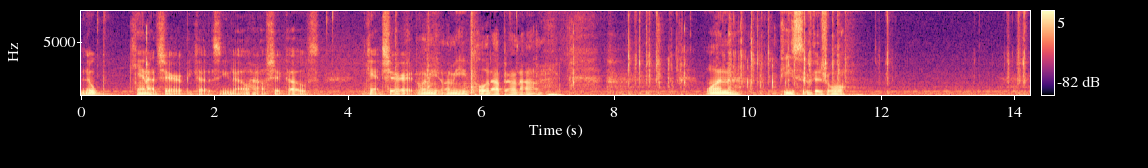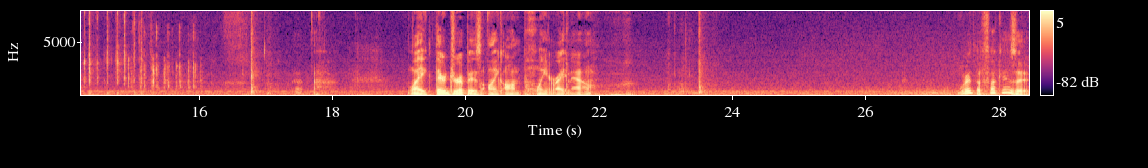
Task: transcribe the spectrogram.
Nope. Cannot share it because you know how shit goes. You can't share it. Let me let me pull it up on um, one piece of visual. Like their drip is like on point right now. Where the fuck is it?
